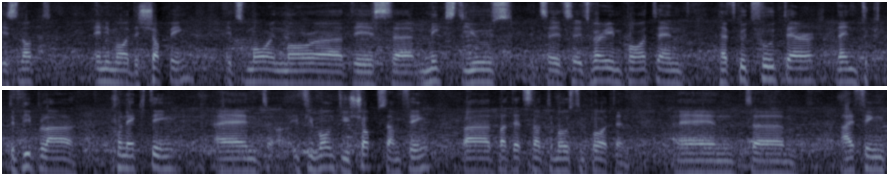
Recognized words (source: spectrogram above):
is not anymore the shopping. It's more and more uh, this uh, mixed use. It's, it's, it's very important. Have good food there. Then the people are connecting, and if you want, you shop something but, but that's not the most important. And um, I think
